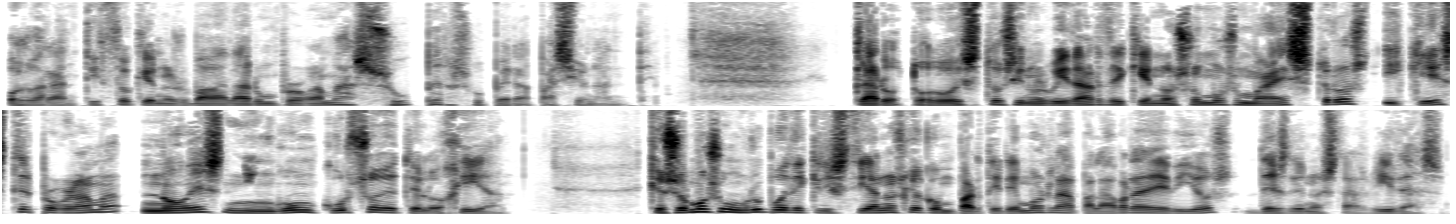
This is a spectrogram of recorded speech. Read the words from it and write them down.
os garantizo que nos va a dar un programa súper, súper apasionante. Claro, todo esto sin olvidar de que no somos maestros y que este programa no es ningún curso de teología, que somos un grupo de cristianos que compartiremos la palabra de Dios desde nuestras vidas.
